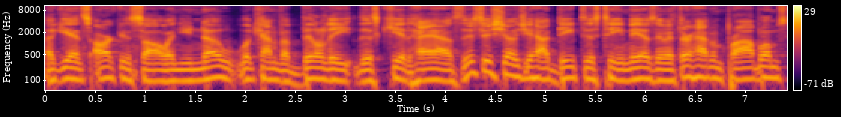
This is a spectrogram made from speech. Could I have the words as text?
against Arkansas, and you know what kind of ability this kid has. This just shows you how deep this team is. And if they're having problems,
